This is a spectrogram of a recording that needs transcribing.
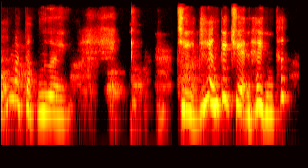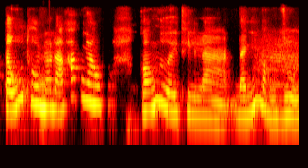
Mỗi một tộc người chỉ riêng cái chuyện hình thức tấu thôi nó đã khác nhau. Có người thì là đánh bằng dùi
